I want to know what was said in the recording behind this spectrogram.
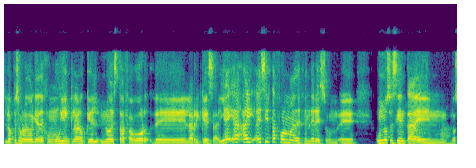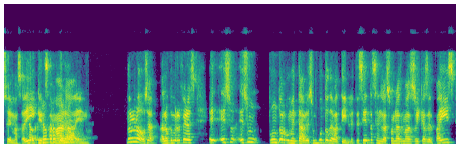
López Obrador ya dejó muy en claro que él no está a favor de la riqueza. Y hay, hay, hay cierta forma de defender eso. Eh, uno se sienta en, no sé, Mazarik, Yo- en yo Samara, no. en... No, no, no, o sea, a lo que me refiero es, eh, es, es un punto argumentable, es un punto debatible. Te sientas en las zonas más ricas del país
